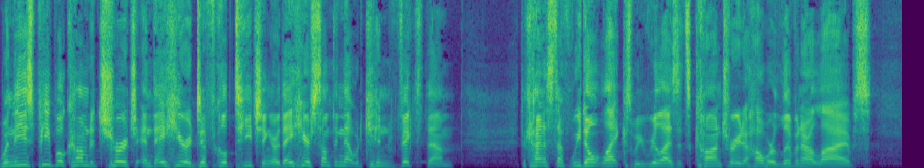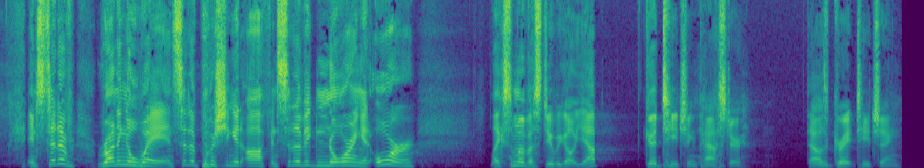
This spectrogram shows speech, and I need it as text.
When these people come to church and they hear a difficult teaching or they hear something that would convict them, the kind of stuff we don't like because we realize it's contrary to how we're living our lives, instead of running away, instead of pushing it off, instead of ignoring it, or like some of us do, we go, Yep, good teaching, Pastor. That was great teaching.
